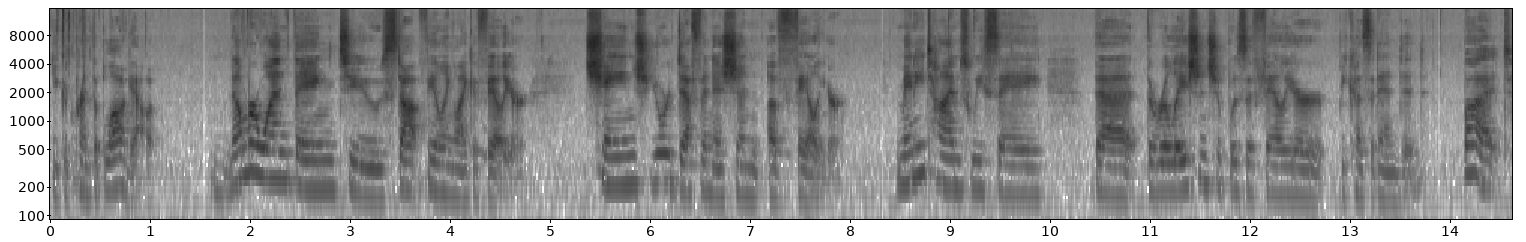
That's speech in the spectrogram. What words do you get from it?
you could print the blog out. Number one thing to stop feeling like a failure change your definition of failure. Many times we say that the relationship was a failure because it ended, but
